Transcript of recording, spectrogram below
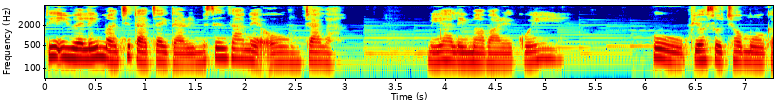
ဒီအရွယ်လေးမှချစ်တာကြိုက်တာတွေမစင်စားနဲ့အောင်ကြားလားမေကလိမ္မာပါတယ်ကွယ်ဟုတ်ပြောဆိုချောမောက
